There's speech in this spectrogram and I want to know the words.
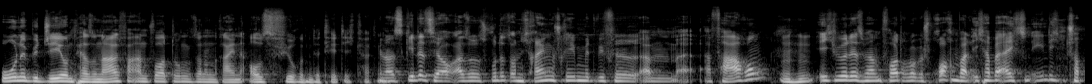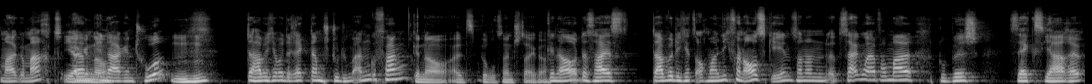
ohne Budget und Personalverantwortung, sondern rein ausführende Tätigkeiten. Genau, es geht jetzt ja auch, also es wurde jetzt auch nicht reingeschrieben, mit wie viel ähm, Erfahrung. Mhm. Ich würde jetzt, wir haben vorher darüber gesprochen, weil ich habe eigentlich so einen ähnlichen Job mal gemacht ja, ähm, genau. in der Agentur. Mhm. Da habe ich aber direkt nach dem Studium angefangen. Genau, als Berufseinsteiger. Genau, das heißt, da würde ich jetzt auch mal nicht von ausgehen, sondern sagen wir einfach mal, du bist sechs Jahre,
